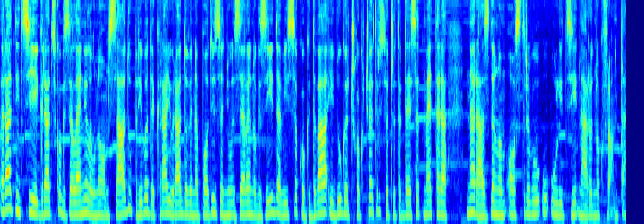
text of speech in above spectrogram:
Radnici gradskog zelenila u Novom Sadu privode kraju radove na podizanju zelenog zida visokog 2 i dugačkog 440 metara na razdalnom ostrvu u ulici Narodnog fronta.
